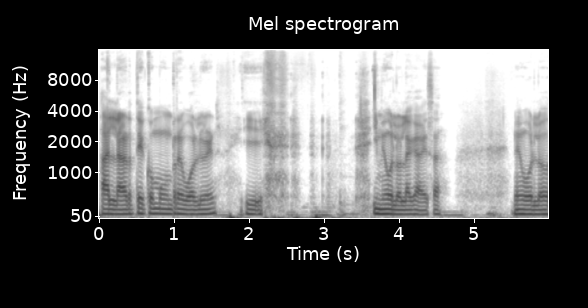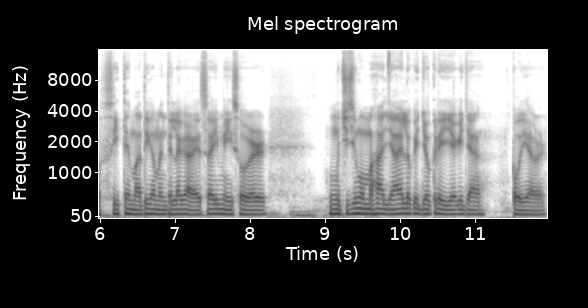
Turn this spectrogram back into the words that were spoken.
al arte como un revólver y, y me voló la cabeza me voló sistemáticamente la cabeza y me hizo ver muchísimo más allá de lo que yo creía que ya podía ver.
